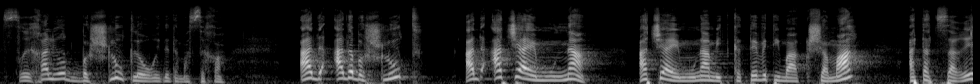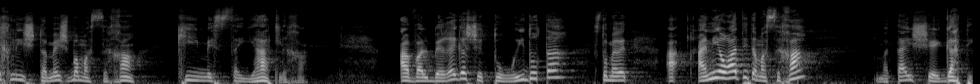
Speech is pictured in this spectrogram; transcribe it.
צריכה להיות בשלות להוריד את המסכה. עד, עד הבשלות, עד, עד שהאמונה, עד שהאמונה מתכתבת עם ההגשמה, אתה צריך להשתמש במסכה, כי היא מסייעת לך. אבל ברגע שתוריד אותה, זאת אומרת, אני הורדתי את המסכה מתי שהגעתי.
